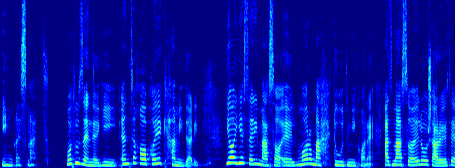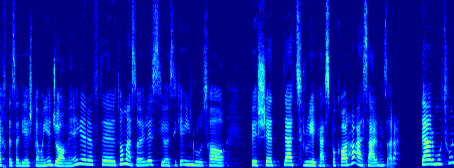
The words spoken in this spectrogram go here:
این قسمت. ما تو زندگی انتخاب های کمی داریم. یا یه سری مسائل ما رو محدود می‌کنه. از مسائل و شرایط اقتصادی اجتماعی جامعه گرفته تا مسائل سیاسی که این روزها به شدت روی کسب و کارها اثر می‌ذارن. در متون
